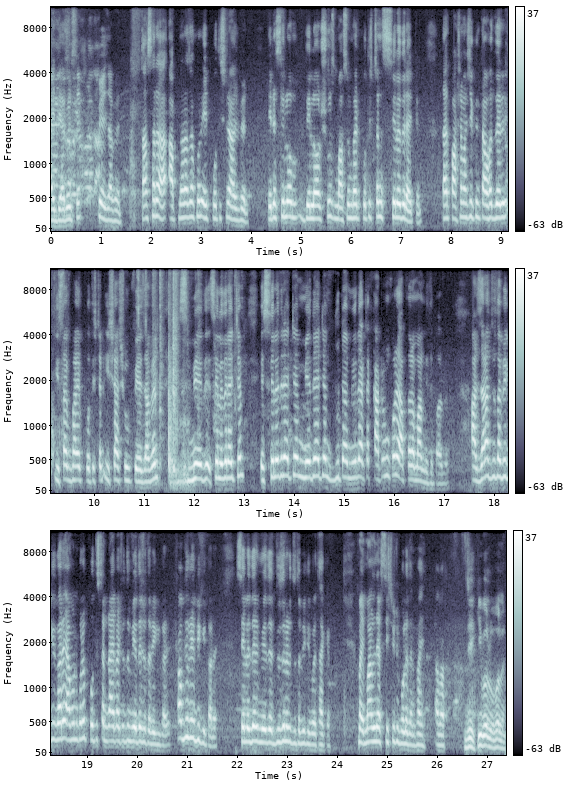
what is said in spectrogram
আইডিয়া রয়েছে পেয়ে যাবেন। তাছাড়া আপনারা যখন এই প্রতিষ্ঠানে আসবেন এটা ছিল দিলর শুজ মাসুম ভাইয়ের প্রতিষ্ঠান ছেলেদের আইটেম তার পাশাপাশি কিন্তু আমাদের ইসাক ভাইয়ের প্রতিষ্ঠান ঈশা শু পেয়ে যাবেন মেয়েদের ছেলেদের আইটেম এই ছেলেদের আইটেম মেয়েদের আইটেম দুটা মিলে একটা কার্টুন করে আপনারা মাল নিতে পারবেন। আর যারা জুতা বিক্রি করে এমন করে প্রতিষ্ঠান নাই ভাই শুধু মেয়েদের জুতা বিক্রি করে। সব দিকেই বিক্রি করে। ছেলেদের মেয়েদের দুজনের জুতা বিক্রি করে থাকে। ভাই মাল নেওয়ার সিস্টেম একটু বলে দেন ভাই আবার। জি কি বলব বলেন।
